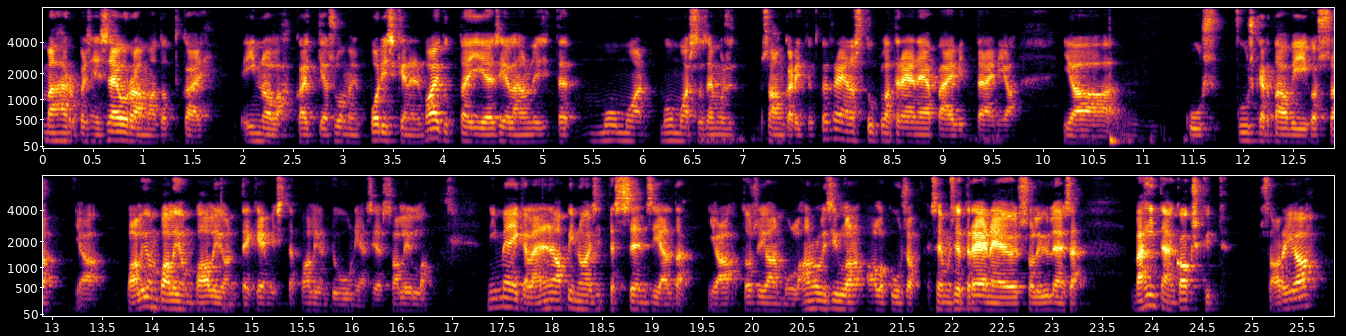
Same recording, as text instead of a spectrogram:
mä rupesin seuraamaan totta kai innolla kaikkia Suomen podiskenen vaikuttajia ja siellähän oli sitten muun, muun muassa semmoiset sankarit, jotka treenasivat tuplatreenejä päivittäin ja, ja kuusi, kuusi kertaa viikossa ja paljon paljon paljon tekemistä, paljon duunia siellä salilla. Niin meikäläinen apinoi sitten sen sieltä ja tosiaan mullahan oli silloin alkuunsa semmoisia treenejä, joissa oli yleensä vähintään 20 sarjaa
